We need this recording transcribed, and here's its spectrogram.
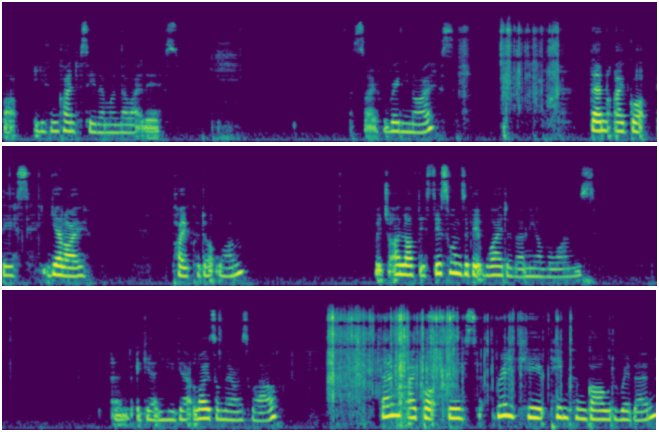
but you can kind of see them when they're like this. So really nice. Then I got this yellow polka dot one which I love this. This one's a bit wider than the other ones. And again, you get loads on there as well. Then I got this really cute pink and gold ribbon,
